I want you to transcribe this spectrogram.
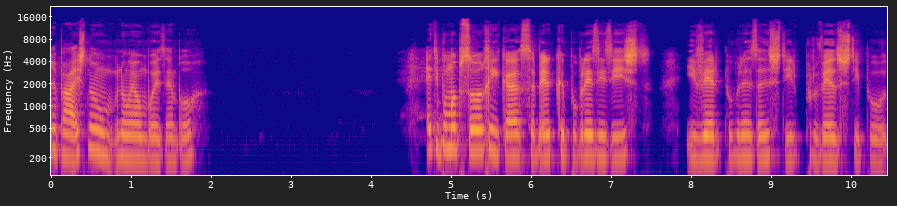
Epá, isto não, não é um bom exemplo. É tipo uma pessoa rica saber que pobreza existe e ver pobreza existir por vezes, tipo,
